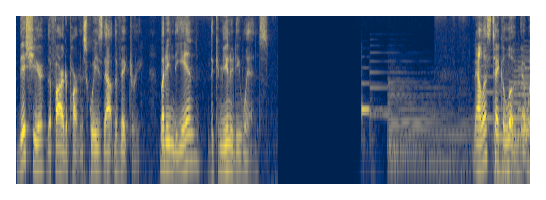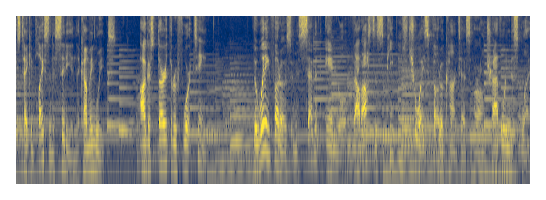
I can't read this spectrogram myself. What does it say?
This year, the fire department squeezed out the victory. But in the end, the community wins. Now let's take a look at what's taking place in the city in the coming weeks. August 3rd through 14th. The winning photos in the 7th annual Valdosta's People's Choice Photo Contest are on traveling display.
